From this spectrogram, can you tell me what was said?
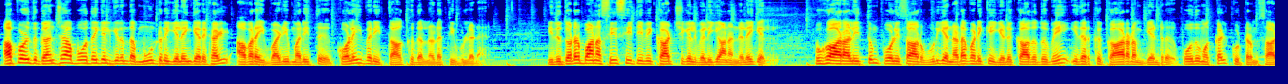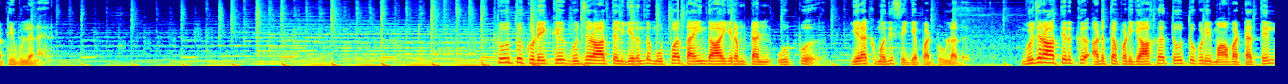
அப்பொழுது கஞ்சா போதையில் இருந்த மூன்று இளைஞர்கள் அவரை வழிமறித்து கொலைவெறி தாக்குதல் நடத்தியுள்ளனர். இது தொடர்பான சிசிடிவி காட்சிகள் வெளியான நிலையில் புகார் அளித்தும் போலீசார் உரிய நடவடிக்கை எடுக்காததுமே இதற்கு காரணம் என்று பொதுமக்கள் குற்றம் சாட்டியுள்ளனர். தூத்துக்குடிக்கு குஜராத்தில் இருந்து முப்பத்தைந்தாயிரம் டன் உப்பு இறக்குமதி செய்யப்பட்டுள்ளது. குஜராத்திற்கு அடுத்தபடியாக தூத்துக்குடி மாவட்டத்தில்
